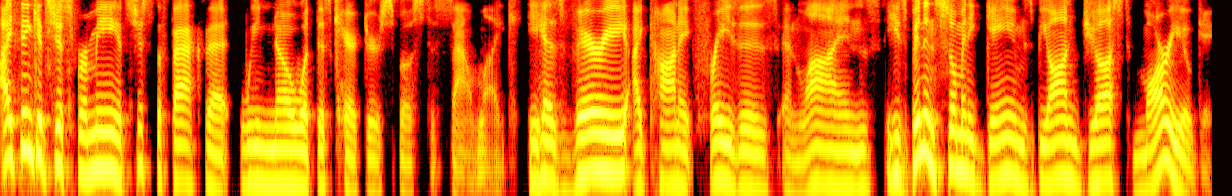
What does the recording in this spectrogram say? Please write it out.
I think it's just for me, it's just the fact that we know what this character is supposed to sound like. He has very iconic phrases and lines. He's been in so many games beyond just Mario games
